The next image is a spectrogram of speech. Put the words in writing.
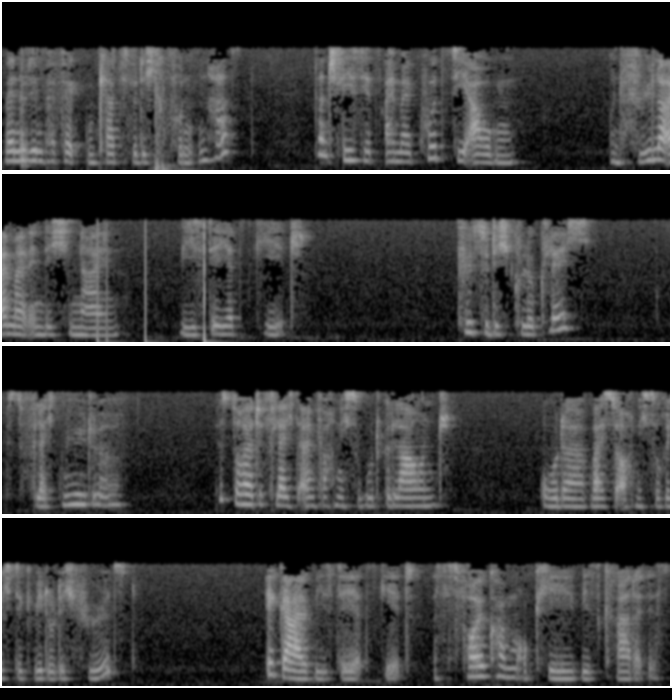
Wenn du den perfekten Platz für dich gefunden hast, dann schließ jetzt einmal kurz die Augen und fühle einmal in dich hinein, wie es dir jetzt geht. Fühlst du dich glücklich? Bist du vielleicht müde? Bist du heute vielleicht einfach nicht so gut gelaunt? Oder weißt du auch nicht so richtig, wie du dich fühlst? Egal, wie es dir jetzt geht, es ist vollkommen okay, wie es gerade ist.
